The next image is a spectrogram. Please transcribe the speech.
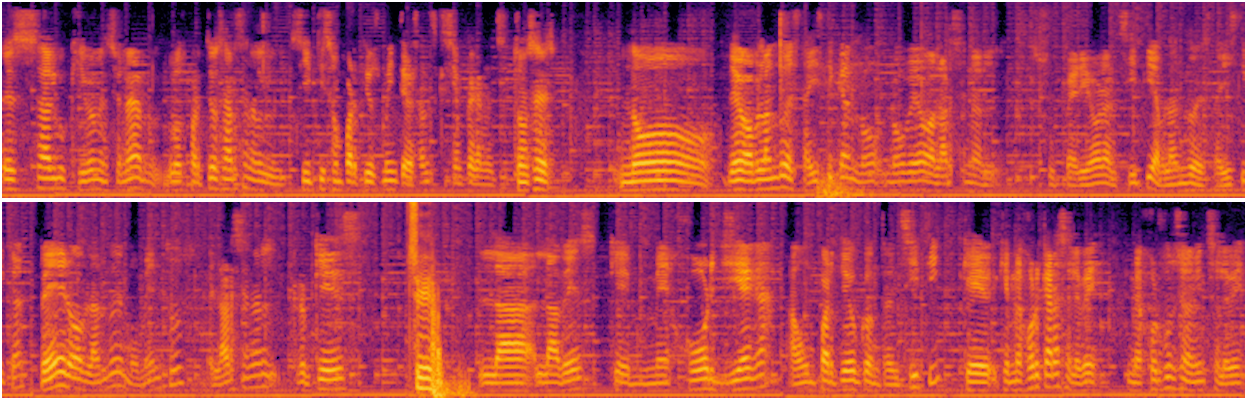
es, algo que iba a mencionar. Los partidos Arsenal City son partidos muy interesantes que siempre ganan. Entonces, no, hablando de estadística, no, no veo al Arsenal superior al City, hablando de estadística. Pero hablando de momentos, el Arsenal creo que es Sí. La, la, vez que mejor llega a un partido contra el City, que, que, mejor cara se le ve, mejor funcionamiento se le ve.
